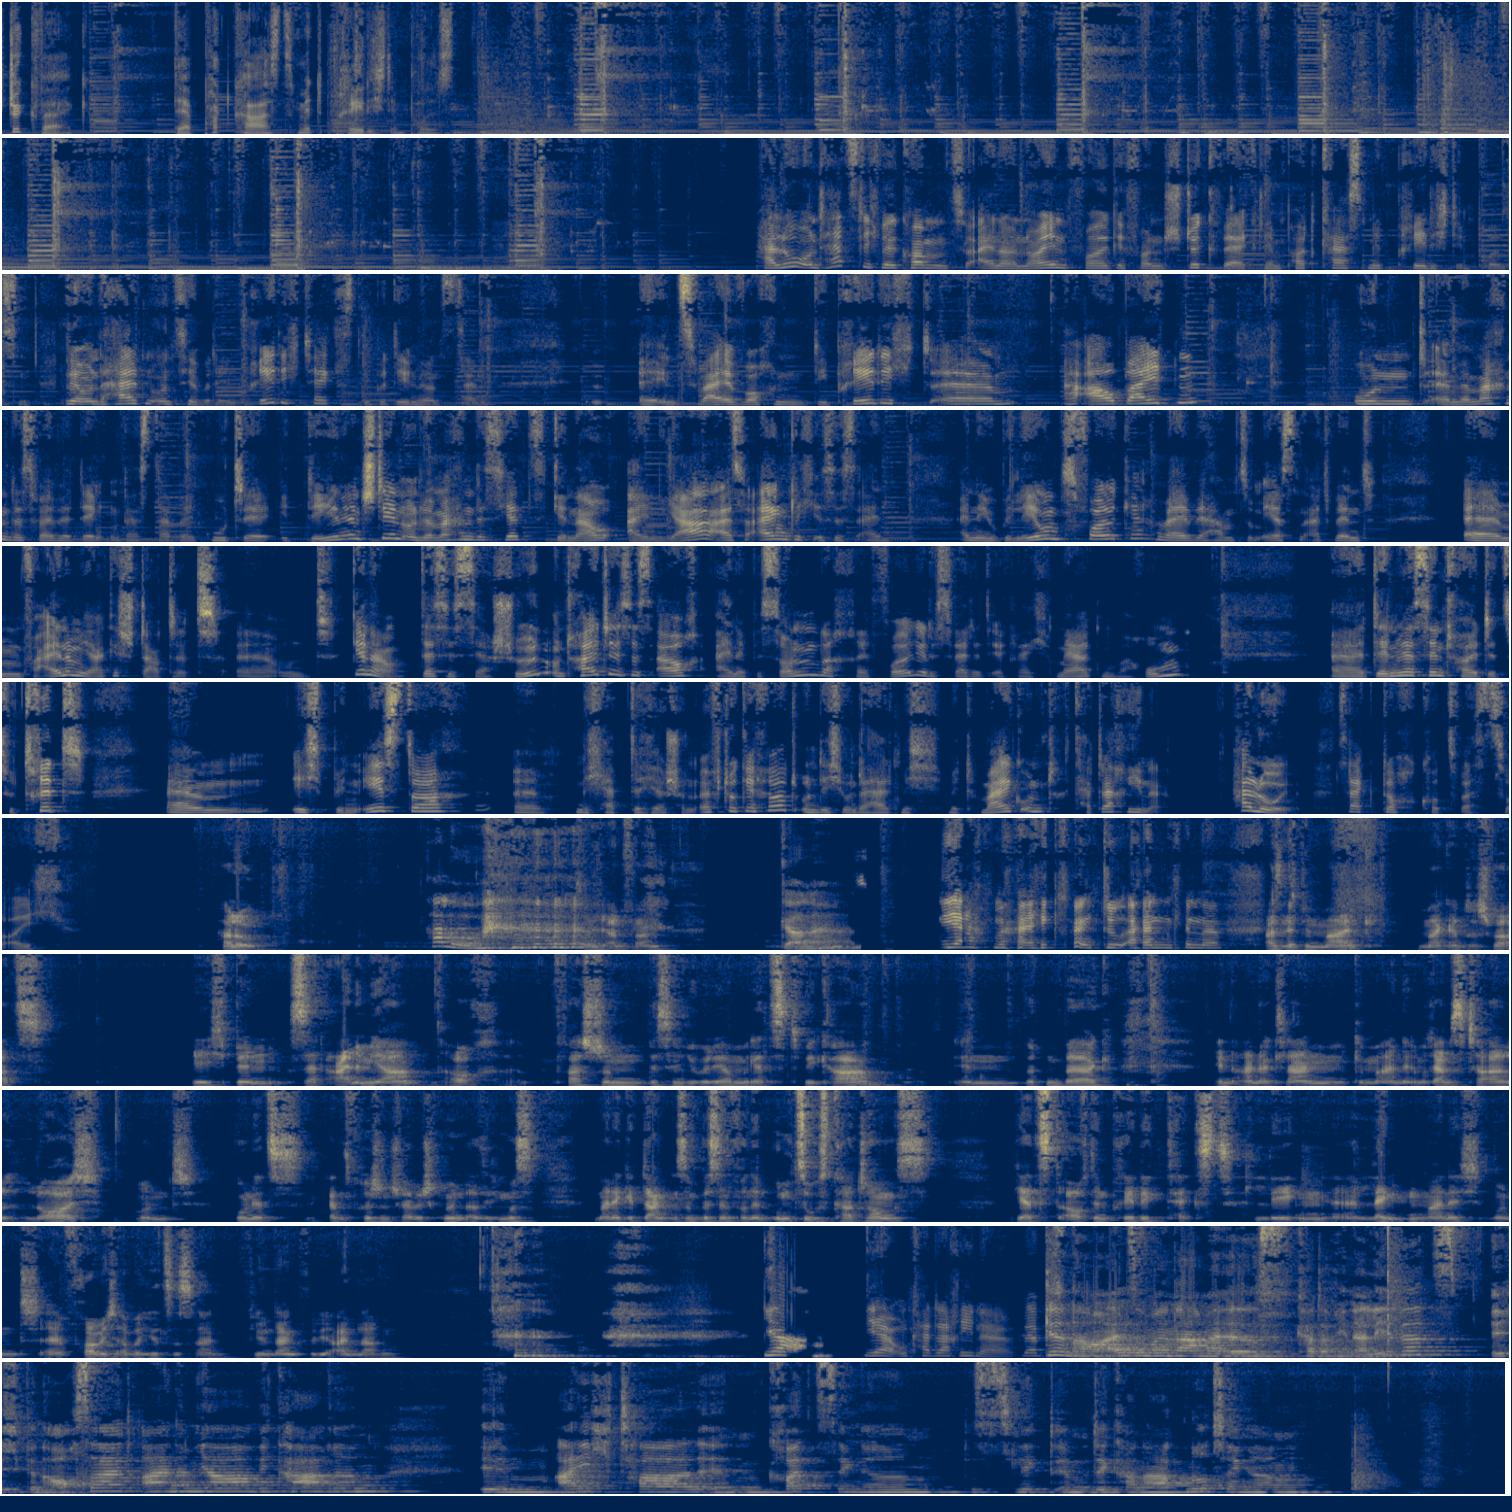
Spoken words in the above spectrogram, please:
Stückwerk, der Podcast mit Predigtimpulsen. Hallo und herzlich willkommen zu einer neuen Folge von Stückwerk, dem Podcast mit Predigtimpulsen. Wir unterhalten uns hier über den Predigtext, über den wir uns dann äh, in zwei Wochen die Predigt äh, erarbeiten. Und äh, wir machen das, weil wir denken, dass dabei gute Ideen entstehen. Und wir machen das jetzt genau ein Jahr. Also eigentlich ist es ein, eine Jubiläumsfolge, weil wir haben zum ersten Advent ähm, vor einem Jahr gestartet. Äh, und genau, das ist sehr schön. Und heute ist es auch eine besondere Folge. Das werdet ihr gleich merken, warum. Äh, denn wir sind heute zu dritt. Ähm, ich bin Esther. Äh, mich habt ihr hier schon öfter gehört und ich unterhalte mich mit Mike und Katharina. Hallo, sagt doch kurz was zu euch. Hallo. Hallo. Soll ich anfangen? Gerne. Ja, Mike, fang du an, genau. Also ich bin Mike, Mike André Schwarz. Ich bin seit einem Jahr, auch fast schon ein bisschen Jubiläum, jetzt Vikar in Württemberg in einer kleinen Gemeinde im Remstal, Lorch und wohne jetzt ganz frisch in Schwäbisch Gmünd. Also ich muss meine Gedanken so ein bisschen von den Umzugskartons jetzt auf den Predigttext legen, äh, lenken, meine ich, und äh, freue mich aber hier zu sein. Vielen Dank für die Einladung. ja. Ja, und Katharina. Genau, also mein Name ist Katharina Lewitz. Ich bin auch seit einem Jahr Vikarin im Eichtal in Kreutzingen. Das liegt im Dekanat Nürtingen.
